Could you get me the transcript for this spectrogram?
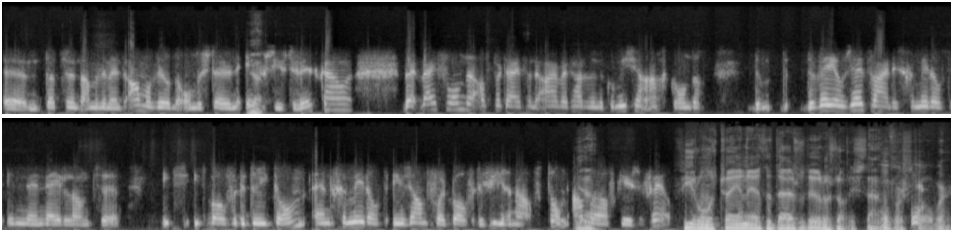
eh, eh, dat ze het amendement allemaal wilden ondersteunen, Ja. inclusief de wetkamer. Wij, wij vonden als Partij van de Arbeid, hadden we in de commissie al aangekondigd, de, de, de WOZ-waarde is gemiddeld in eh, Nederland eh, iets, iets boven de 3 ton. En gemiddeld in Zandvoort boven de 4,5 ton, anderhalf keer zoveel. 492.000 euro zag je staan. Onvoorstelbaar.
